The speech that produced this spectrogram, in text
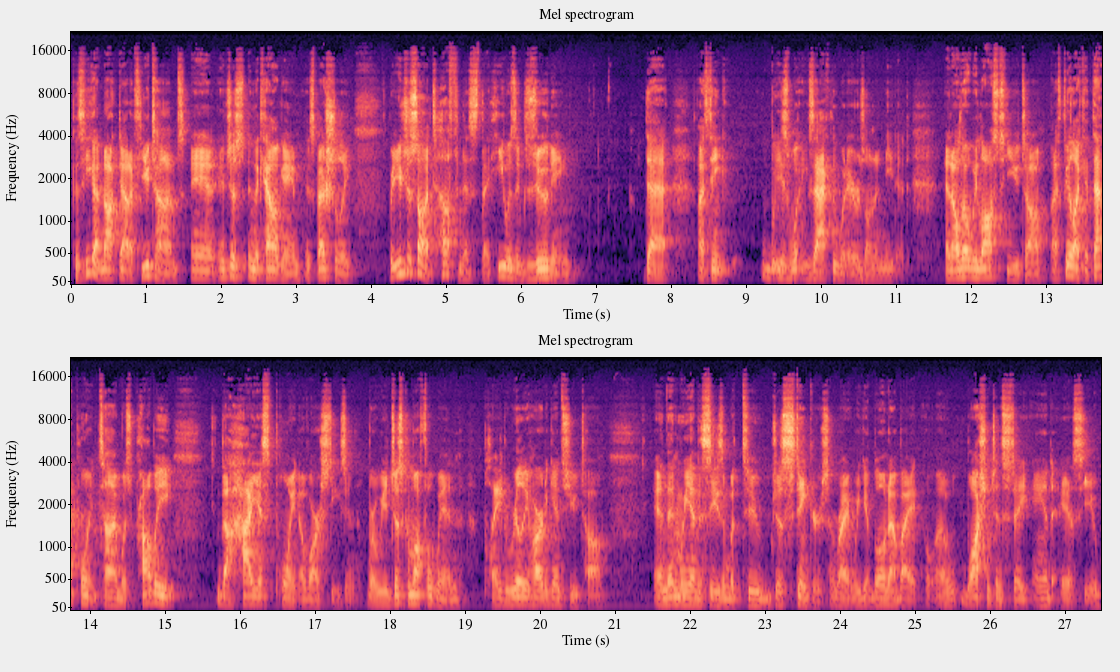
because he got knocked out a few times, and it just in the Cal game especially. But you just saw a toughness that he was exuding that I think is what exactly what Arizona needed. And although we lost to Utah, I feel like at that point in time was probably the highest point of our season, where we had just come off a win, played really hard against Utah, and then we end the season with two just stinkers, right? We get blown out by uh, Washington State and ASU.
